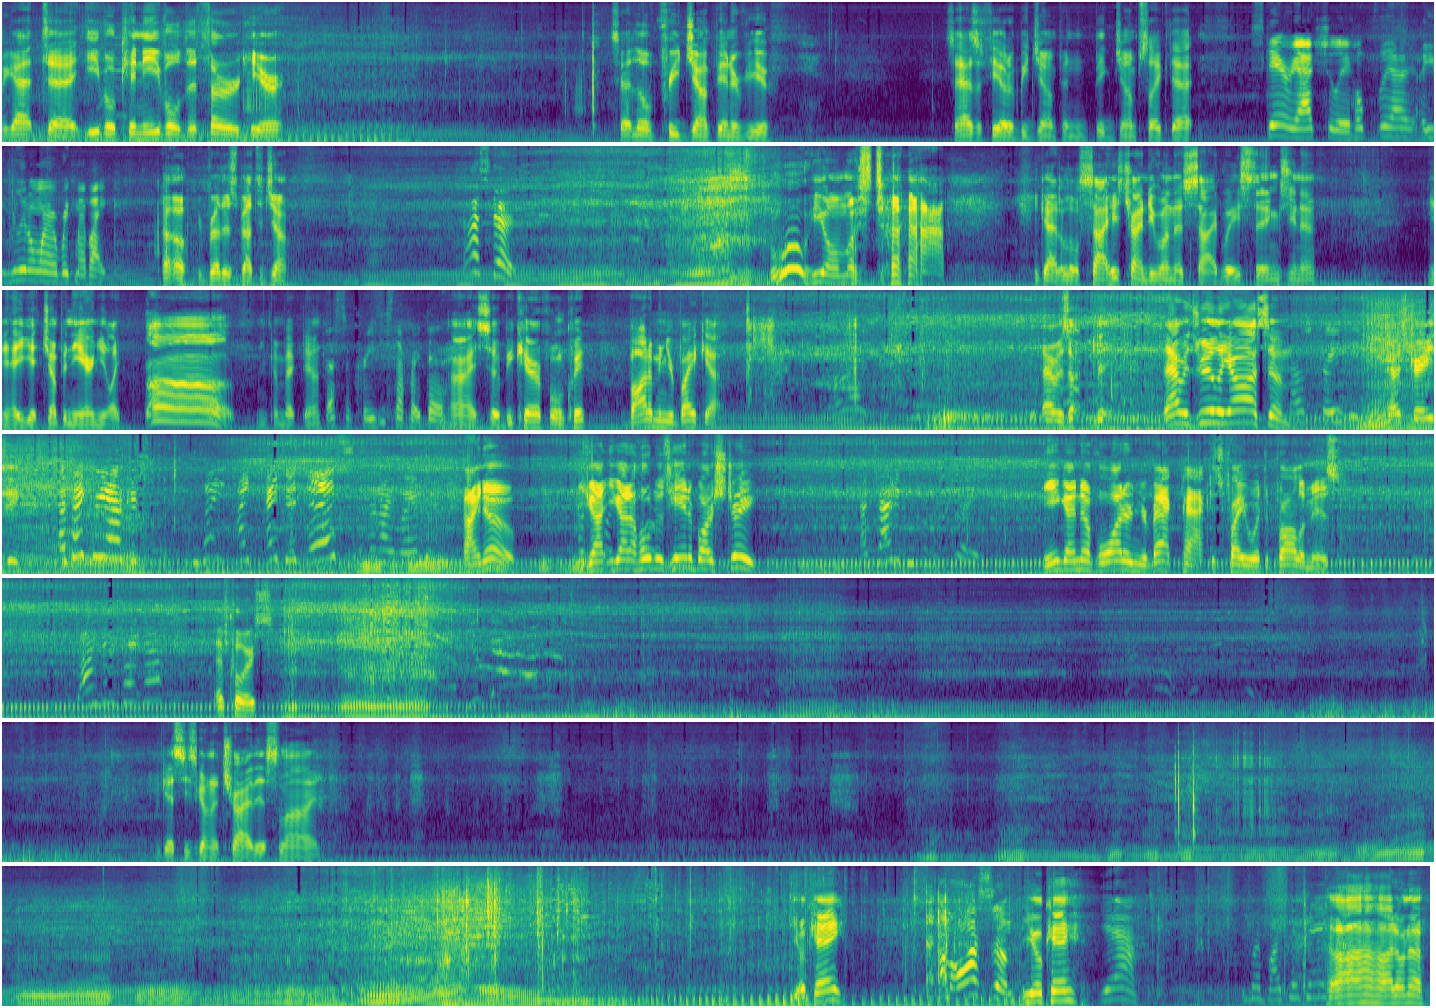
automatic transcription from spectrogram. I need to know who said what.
Speaker 1: We got uh, Evel Knievel the third here. So a little pre-jump interview. So how's it feel to be jumping big jumps like that?
Speaker 2: Scary, actually. Hopefully, I, I really don't want to break my bike.
Speaker 1: Uh-oh, your brother's about to jump.
Speaker 2: Faster!
Speaker 1: Woo, he almost, he got a little side, he's trying to do one of those sideways things, you know? You know how you get, jump in the air and you're like, oh, and come back down?
Speaker 2: That's some crazy stuff right there.
Speaker 1: All right, so be careful and quit bottoming your bike out. That was, uh, that was really awesome.
Speaker 2: That was crazy.
Speaker 1: That was crazy?
Speaker 3: I think we I, I, I did this and then I landed.
Speaker 1: I know. You got, you got to hold those handlebars straight.
Speaker 3: I tried to keep them straight.
Speaker 1: You ain't got enough water in your backpack is probably what the problem is.
Speaker 3: John gonna try now?
Speaker 1: Of course. I guess he's gonna try this line. You okay?
Speaker 2: I'm awesome!
Speaker 1: You okay?
Speaker 2: Yeah. Is my bike okay?
Speaker 1: Uh, I don't know.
